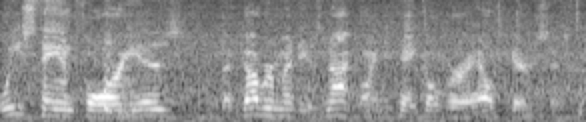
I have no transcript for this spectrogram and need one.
what we stand for is the government is not going to take over our healthcare system.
